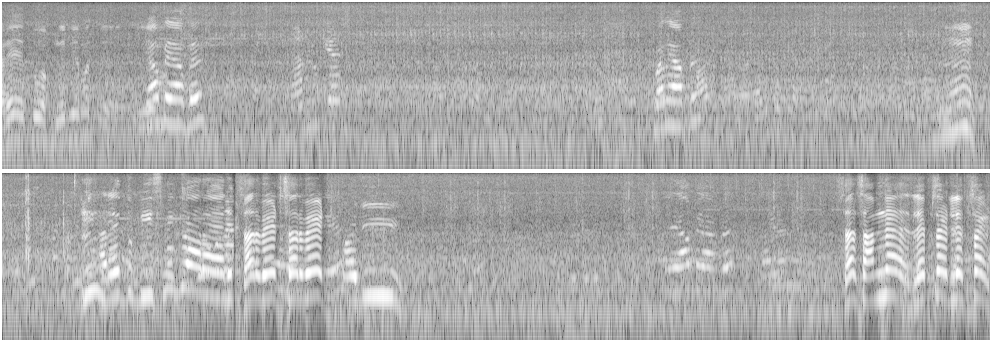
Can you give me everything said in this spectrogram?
अरे तू अपने लिए मत यहाँ पे यहाँ पे मैंने यहाँ पे। अरे तू बीच में क्यों आ रहा है? अरे sir wait sir wait. Sir सामने लेफ़्ट साइड लेफ़्ट साइड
